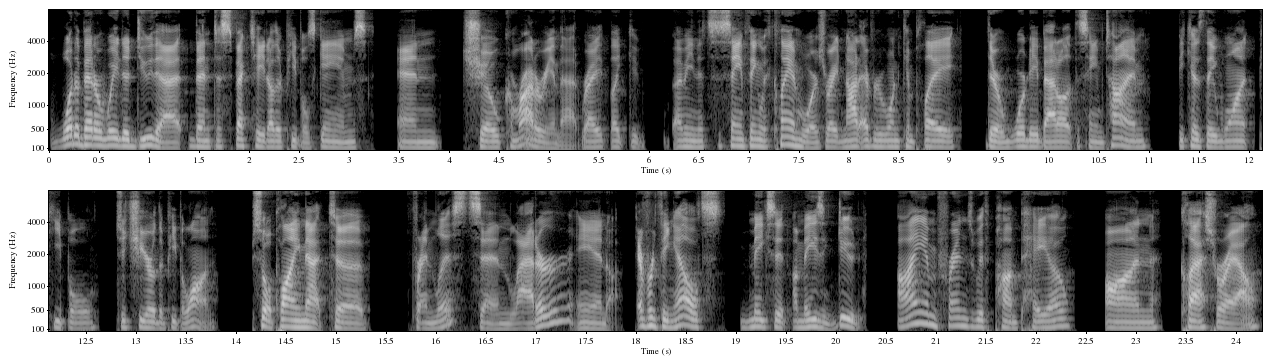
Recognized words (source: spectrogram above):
what a better way to do that than to spectate other people's games and show camaraderie in that, right? Like, I mean, it's the same thing with Clan Wars, right? Not everyone can play their War Day battle at the same time because they want people to cheer the people on. So applying that to friend lists and ladder and everything else makes it amazing. Dude, I am friends with Pompeyo on Clash Royale,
